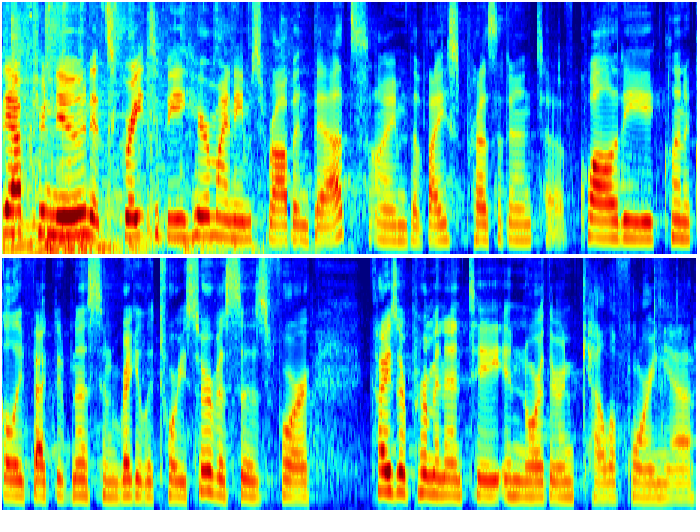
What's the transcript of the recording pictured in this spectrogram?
Good afternoon. It's great to be here. My name is Robin Betts. I'm the Vice President of Quality, Clinical Effectiveness, and Regulatory Services for Kaiser Permanente in Northern California.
